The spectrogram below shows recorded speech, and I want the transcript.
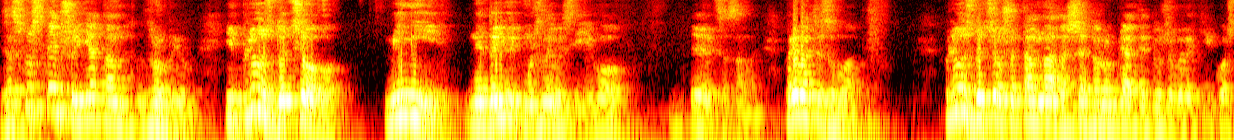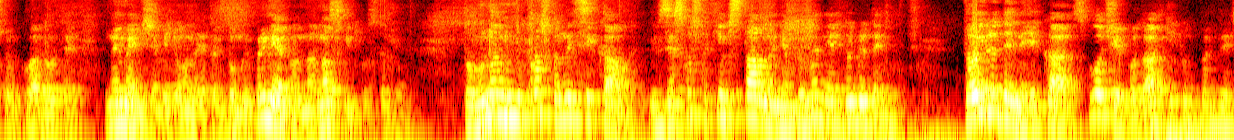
в зв'язку з тим, що я там зробив, і плюс до цього мені не дають можливості його е, це саме, приватизувати. Плюс до цього, що там треба ще доробляти дуже великі кошти вкладувати не менше мільйона, я так думаю, примірно на, на скидку скажу, то воно мені просто не цікаве. І в зв'язку з таким ставленням до мене як до людини. Тої людини, яка сплачує податки тут в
